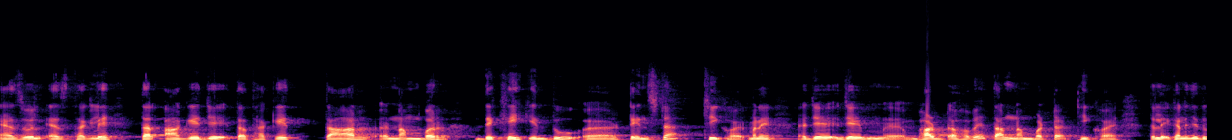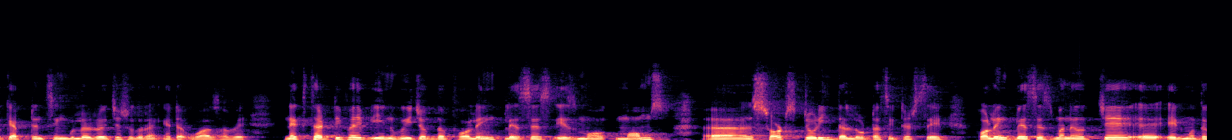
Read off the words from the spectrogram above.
অ্যাজ ওয়েল অ্যাজ থাকলে তার আগে যে তা থাকে, তার নাম্বার দেখেই কিন্তু টেন্সটা ঠিক হয়। মানে যে যে ভার্বটা হবে, তার নাম্বারটা ঠিক হয়। তাহলে এখানে যেহেতু ক্যাপ্টেন সিঙ্গুলার রয়েছে, সুতরাং এটা ওয়াজ হবে। Next thirty five in which of the following places is Maugham's short story the lotus eater set following places মানে হচ্ছে এর মধ্যে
